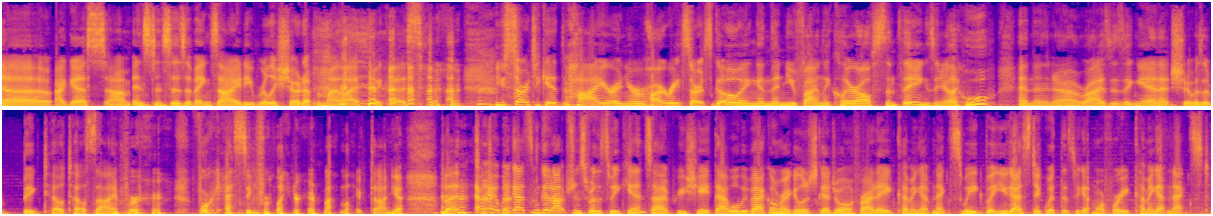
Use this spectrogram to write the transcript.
uh, I guess, um, instances of anxiety really showed up in my life because you start to get higher and your heart rate starts going, and then you finally clear off some things, and you're like, "Whoo!" and then it rises again. It, it was a big telltale sign for forecasting for later in my life, Tanya. But okay, we got some good options for this weekend, so I appreciate that. We'll be back on regular schedule on Friday coming up next week, but you guys stick with us. We got more for you coming up next.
